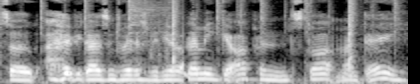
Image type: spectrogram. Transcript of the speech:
So I hope you guys enjoy this video. Let me get up and start my day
